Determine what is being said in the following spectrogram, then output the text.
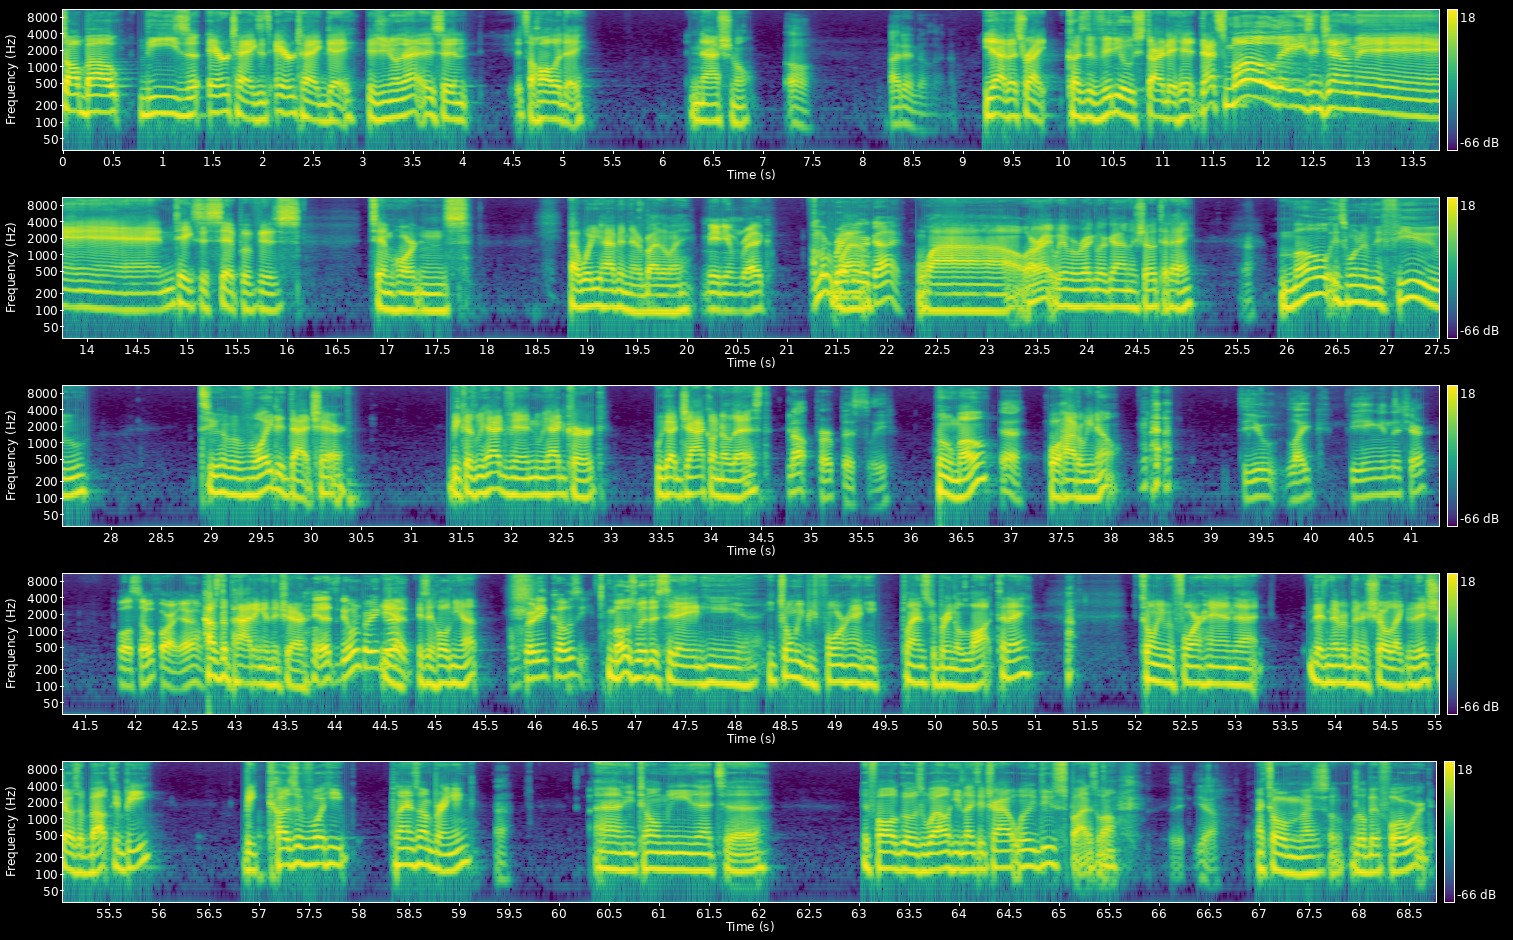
It's all about these uh, AirTags. It's AirTag Day. Did you know that? It's an it's a holiday, national. Oh, I didn't know that. Yeah, that's right. Because the videos started to hit. That's Mo, ladies and gentlemen. Takes a sip of his Tim Hortons. Uh, what do you have in there, by the way? Medium reg. I'm a regular Wow. guy. Wow. All right, we have a regular guy on the show today. Mo is one of the few to have avoided that chair because we had Vin, we had Kirk, we got Jack on the list. Not purposely. Who, Mo? Yeah. Well, how do we know? Do you like being in the chair? Well, so far, yeah. How's the padding in the chair? It's doing pretty good. Is it holding you up? I'm pretty cozy. Mo's with us today, and he uh, he told me beforehand he plans to bring a lot today. He told me beforehand that there's never been a show like this show is about to be because of what he plans on bringing. Huh. And he told me that uh, if all goes well, he'd like to try out Willie Doo's spot as well. Uh, Yeah. I told him I was a little bit forward.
